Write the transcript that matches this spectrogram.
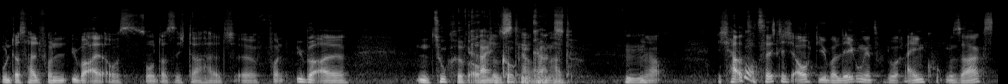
Und das halt von überall aus, so dass ich da halt äh, von überall einen Zugriff auf das Terrain kannst. habe. Ja. Ich habe tatsächlich auch die Überlegung, jetzt wo du reingucken sagst,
